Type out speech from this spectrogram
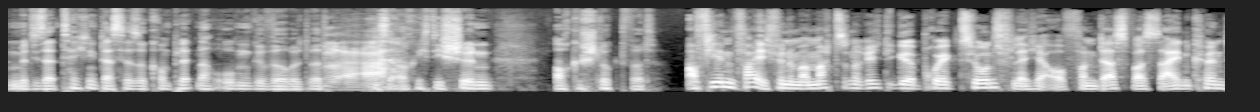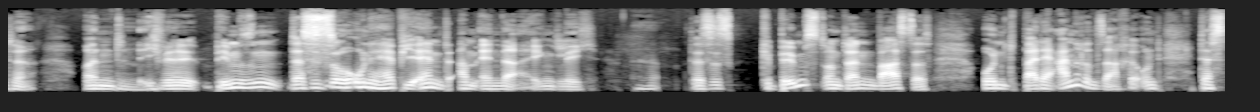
mit dieser Technik, dass er so komplett nach oben gewirbelt wird. Dass er auch richtig schön auch geschluckt wird. Auf jeden Fall. Ich finde, man macht so eine richtige Projektionsfläche auf von das, was sein könnte. Und ich will bimsen, das ist so ohne Happy End am Ende eigentlich. Das ist gebimst und dann war's das. Und bei der anderen Sache, und das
